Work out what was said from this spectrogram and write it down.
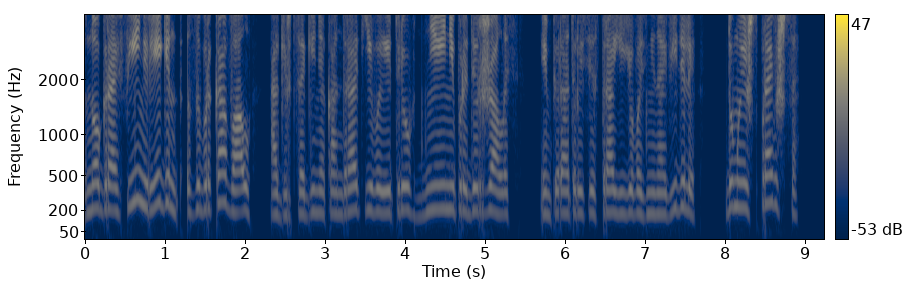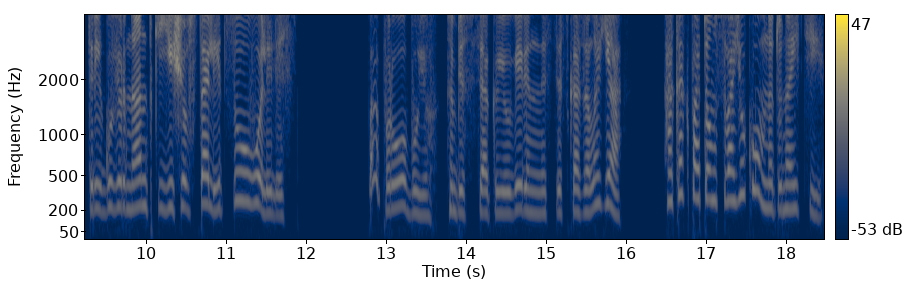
Но графинь-регент забраковал, а герцогиня Кондратьева и трех дней не продержалась. Император и сестра ее возненавидели. Думаешь, справишься? Три гувернантки еще в столице уволились. «Попробую», — без всякой уверенности сказала я. «А как потом свою комнату найти?»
